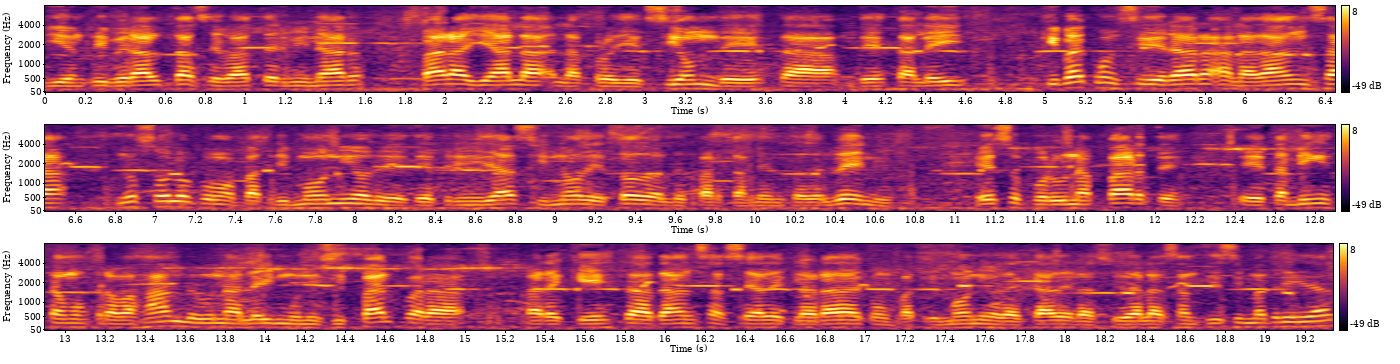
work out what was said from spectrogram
y en Riberalta se va a terminar para ya la, proyección de esta, de esta ley que va a considerar a la danza no solo como patrimonio de, de Trinidad, sino de todo el departamento del Beni. Eso por una parte. Eh, también estamos trabajando en una ley municipal para, para que esta danza sea declarada como patrimonio de acá de la ciudad de la Santísima Trinidad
